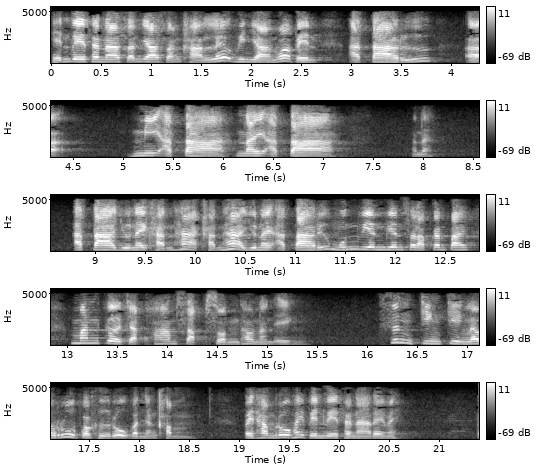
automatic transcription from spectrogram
เห็นเวทนาสัญญาสังขารและวิญญาณว่าเป็นอัตตาหรืออมีอัตตาในอัตตานะอัตตาอยู่ในขันห้าขันห้าอยู่ในอัตตาหรือหมุนเวียนเวียนสลับกันไป มันเกิดจากความสับสนเท่านั้นเอง ซึ่งจริง ๆ แล้วรูปก็คือรูปวันยังคำไปทำรูปให้เป็นเวทนาได้ไหมไป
